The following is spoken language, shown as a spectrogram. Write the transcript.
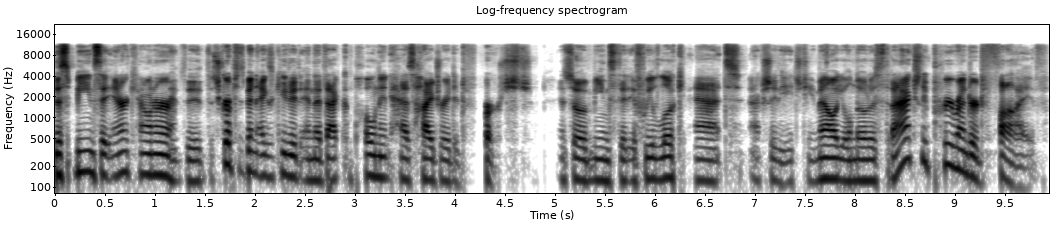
This means that inner counter, the, the script has been executed and that that component has hydrated first. And so it means that if we look at actually the HTML, you'll notice that I actually pre-rendered five.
